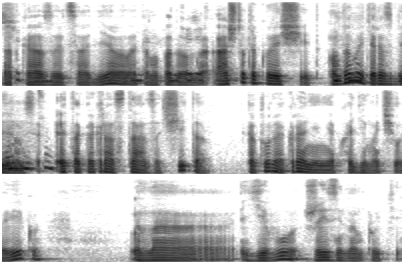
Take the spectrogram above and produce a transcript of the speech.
отказываются от дьявола и тому подобное. А что такое щит? Ну давайте разберемся. Это как раз та защита, которая крайне необходима человеку на его жизненном пути.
